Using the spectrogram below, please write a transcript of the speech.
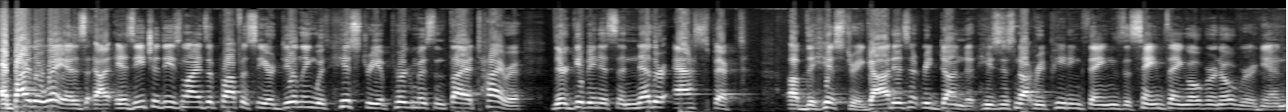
And by the way, as, uh, as each of these lines of prophecy are dealing with history of Pergamus and Thyatira, they're giving us another aspect of the history. God isn't redundant. He's just not repeating things, the same thing over and over again.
